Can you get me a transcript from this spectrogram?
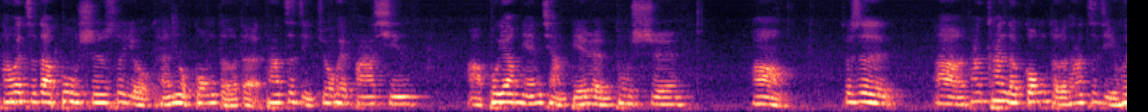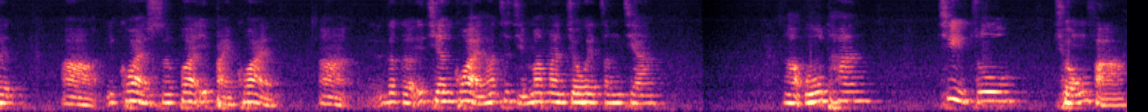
他会知道布施是有很有功德的，他自己就会发心，啊，不要勉强别人布施，啊，就是啊，他看的功德，他自己会，啊，一块、十块、一百块，啊，那个一千块，他自己慢慢就会增加，啊，无贪。弃诸穷乏，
